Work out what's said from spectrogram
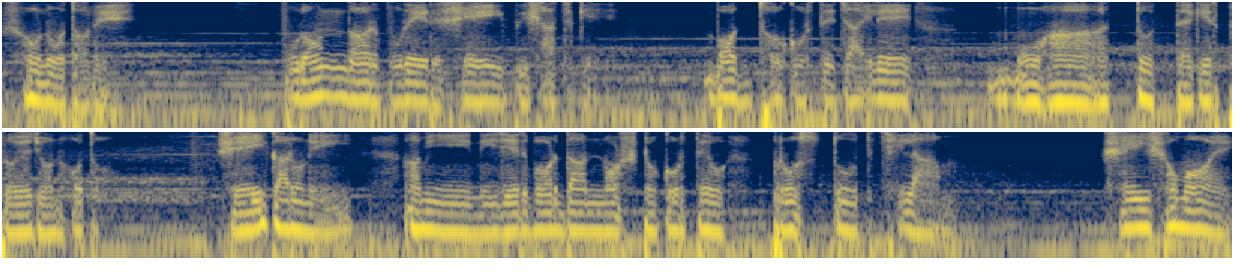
শোনো তবে পুরন্দরপুরের সেই পিসাজকে বদ্ধ করতে চাইলে মহা আত্মত্যাগের প্রয়োজন হতো। সেই কারণেই আমি নিজের বরদান নষ্ট করতেও প্রস্তুত ছিলাম। সেই সময়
